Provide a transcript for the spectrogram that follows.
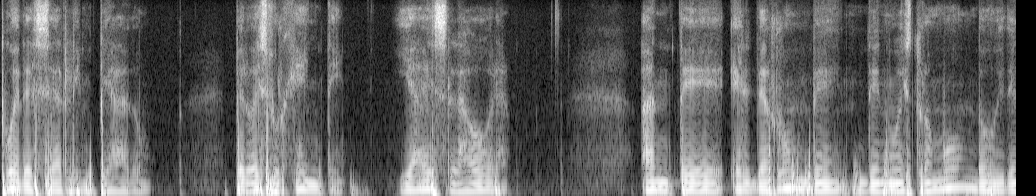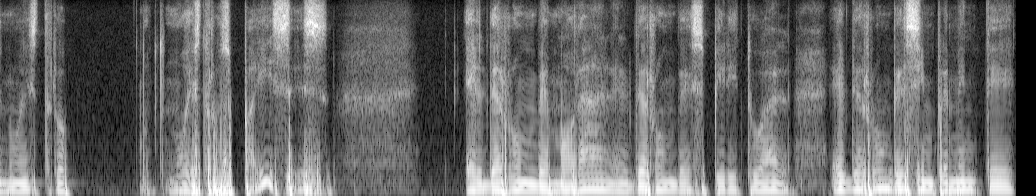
puede ser limpiado, pero es urgente, ya es la hora. Ante el derrumbe de nuestro mundo y de nuestro, nuestros países, el derrumbe moral, el derrumbe espiritual, el derrumbe simplemente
